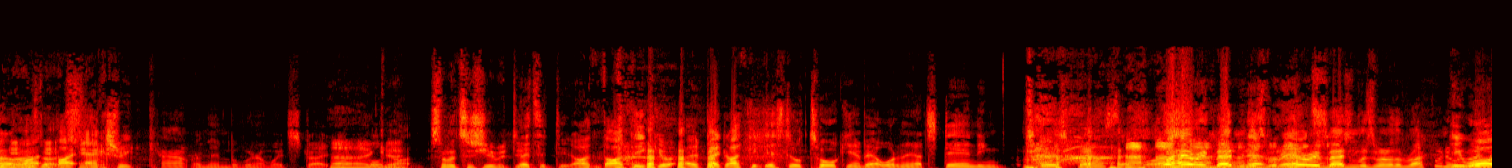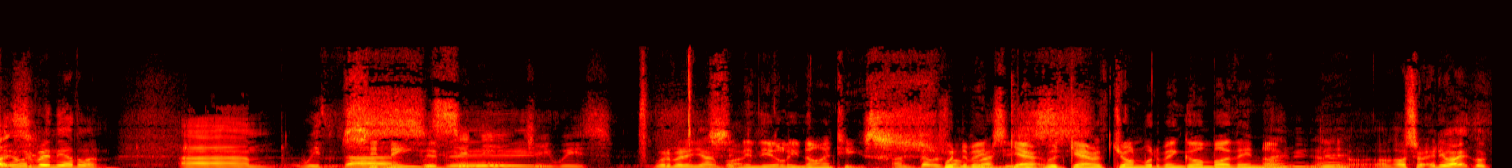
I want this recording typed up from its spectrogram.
No, in those I, I actually can't remember when it went straight Ah, or not. so let's assume it did. That's it. Did I, I think? In fact, I think they're still talking about what an outstanding first bounce that was. well, Harry Madden was Harry round Madden was one of the ruckmen. Who He would have been- was. Who would have been the other one? Um, with uh, Sydney? with Sydney. Sydney, gee whiz. Would have been a young Sitting bloke. in the early nineties. Um, that was Wouldn't have been Brassey's- Gareth, was Gareth John would have been gone by then. Maybe. No. yeah. Oh, oh, sorry. Anyway, look,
